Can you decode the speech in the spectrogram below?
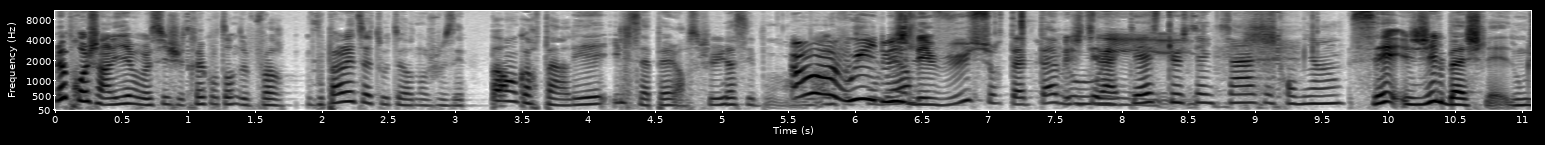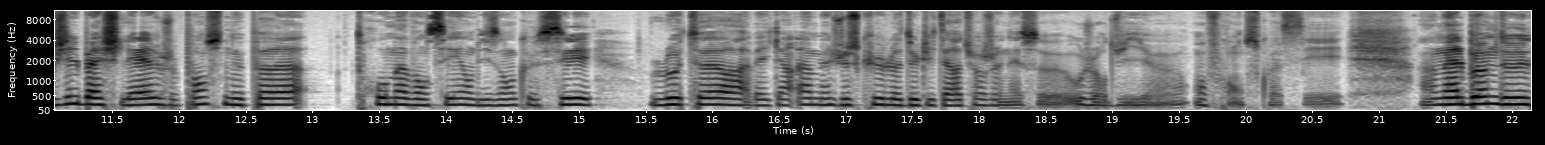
le prochain livre aussi, je suis très contente de pouvoir vous parler de cet auteur dont je vous ai pas encore parlé. Il s'appelle, alors celui-là c'est bon. Ah peut oui, lui, je l'ai vu sur ta table et j'étais là. Qu'est-ce que c'est que ça C'est trop bien. C'est Gilles Bachelet. Donc Gilles Bachelet, je pense ne pas trop m'avancer en disant que c'est l'auteur avec un A majuscule de littérature jeunesse euh, aujourd'hui euh, en France. Quoi. C'est un album de,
